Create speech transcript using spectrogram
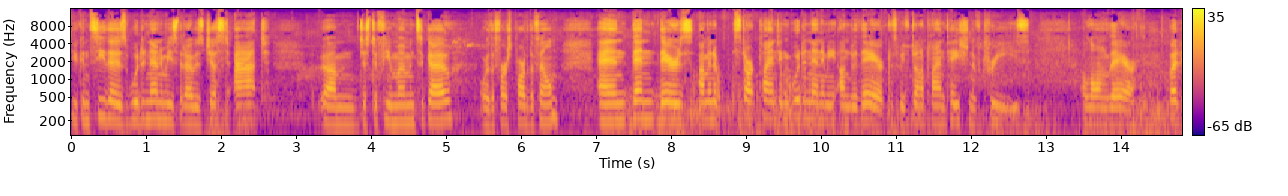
You can see those wood anemones that I was just at um, just a few moments ago or the first part of the film. And then there's, I'm gonna start planting wood anemone under there because we've done a plantation of trees along there. But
